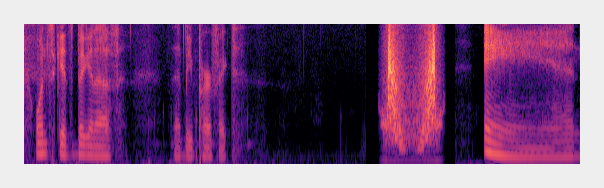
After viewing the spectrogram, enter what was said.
once it gets big enough, that'd be perfect. And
